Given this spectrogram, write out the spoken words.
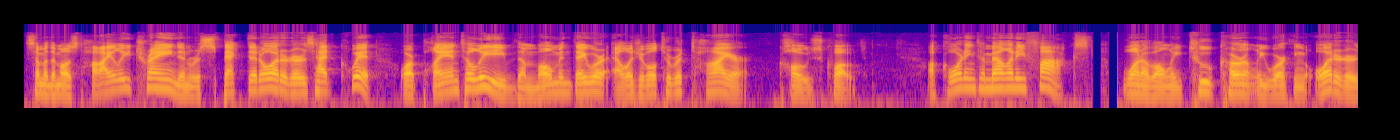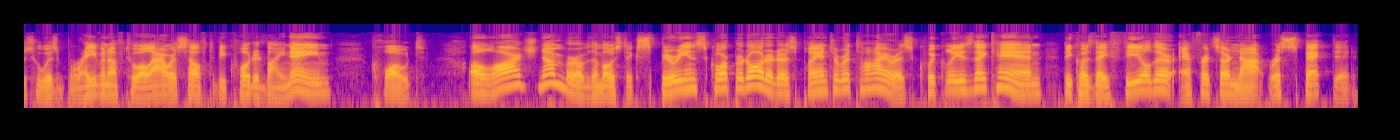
some of the most highly trained and respected auditors had quit or planned to leave the moment they were eligible to retire. According to Melanie Fox, one of only two currently working auditors who was brave enough to allow herself to be quoted by name, quote, a large number of the most experienced corporate auditors plan to retire as quickly as they can because they feel their efforts are not respected.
